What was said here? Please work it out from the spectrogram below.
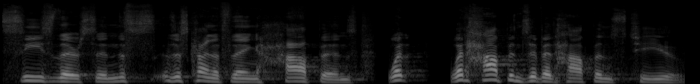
sees their sin. This, this kind of thing happens. What, what happens if it happens to you?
